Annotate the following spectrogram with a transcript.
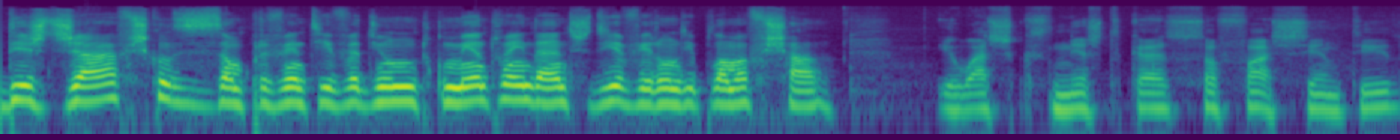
desde já a fiscalização preventiva de um documento ainda antes de haver um diploma fechado. Eu acho que neste caso só faz sentido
